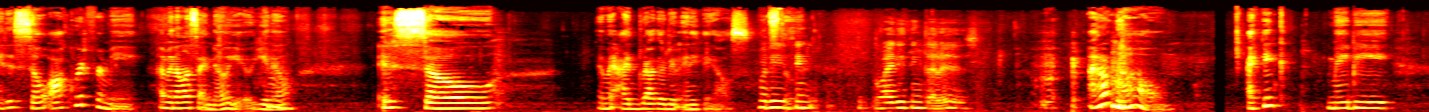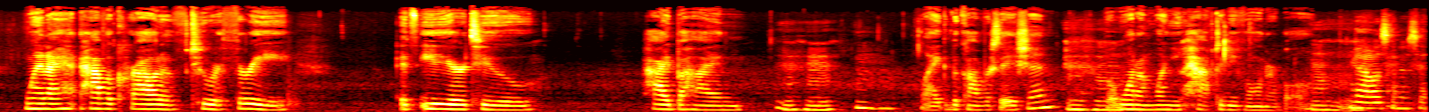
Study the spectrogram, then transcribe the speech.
it is so awkward for me. I mean, unless I know you, you hmm. know. It is so I mean, I'd rather do anything else. What do you think? Why do you think that is? I don't know. I think maybe when I have a crowd of two or three, it's easier to hide behind Mm-hmm. like the conversation. Mm-hmm. But one on one, you have to be vulnerable. Mm-hmm. Yeah, I was gonna say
